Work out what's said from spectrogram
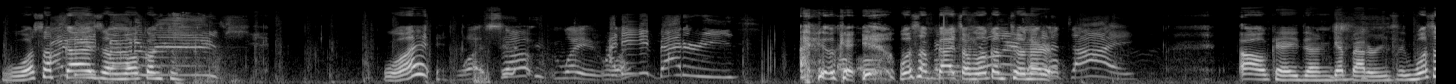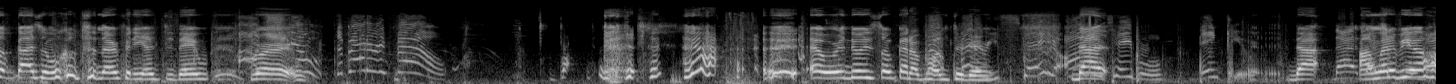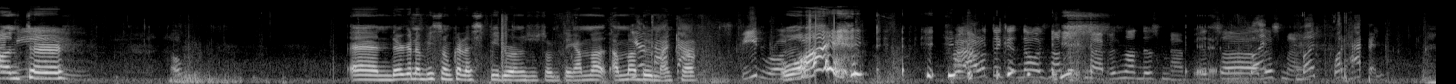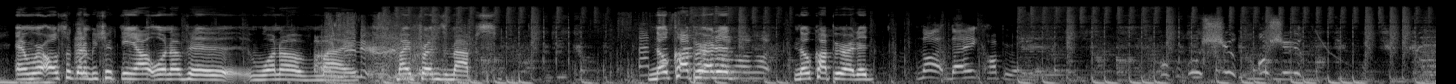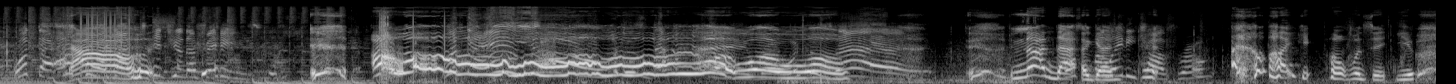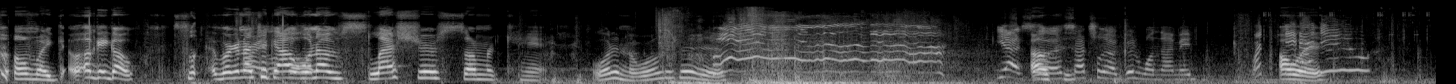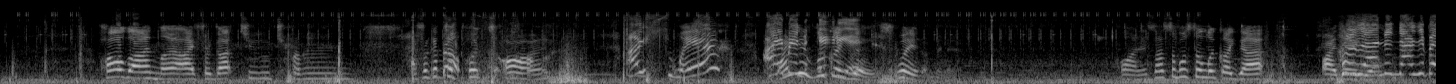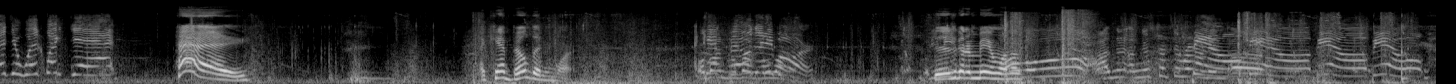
What's up, guys, and welcome to. What? What's up? Wait, I need batteries. okay. What's up, guys, and welcome to another. Oh, okay, then get batteries. What's up, guys, and welcome to another video. Today, Oh we're. shoot! The battery fell. and we're doing some kind of hunter game. stay on That- the table. Thank you. That That, I'm gonna be a hunter, me. Oh, and they're gonna be some kind of speedrunners or something. I'm not. I'm not You're doing caca. Minecraft. speed run. What? I don't think it. No, it's not this map. It's not this map. It's uh What? this map. What? What happened? and we're also gonna be checking out one of his, one of my my friend's maps. No copyrighted. on, hold on. No copyrighted. No, that ain't copyrighted. Oh, oh shoot! Oh shoot! What the hell? Ow. I just hit you in the face. Oh! Whoa! What Whoa! was that? Whoa! Not that That's my again. lady chops, bro. I almost hit you. Oh my god. Okay, go. Sl- we're gonna Alright, check out go. one of Slasher Summer Camp. What in the world is this? Yeah, uh, Okay. it's actually a good one that I made. What Always. Hold on, uh, I forgot to turn. I forgot to put on. I swear, I'm Why does an it look idiot. like this? Wait a minute. Hold on, it's not supposed to look like that. Alright, there Hold you on, it's not supposed to work like that. Hey! I can't build anymore. Hold on, Can't on, build on. anymore. This is gonna be one of. whoa, whoa. I'm gonna, I'm gonna start the round and, uh, pew.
